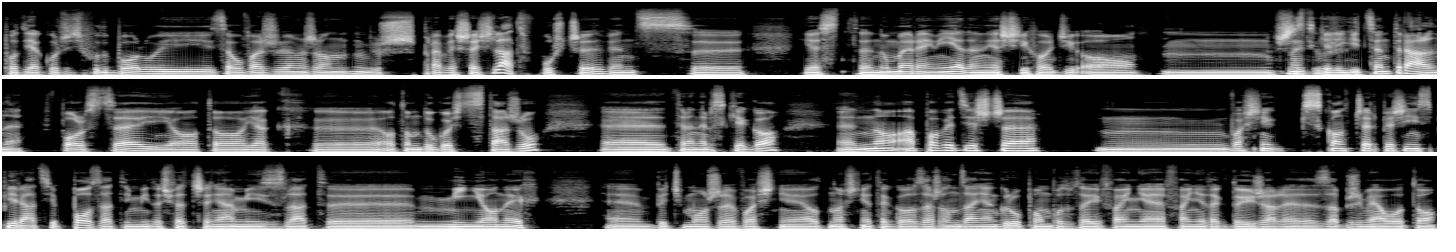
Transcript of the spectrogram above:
pod jak użyć futbolu i zauważyłem, że on już prawie 6 lat w puszczy, więc jest numerem jeden, jeśli chodzi o mm, wszystkie ligi centralne w Polsce i o to, jak o tą długość stażu e, trenerskiego. E, no a powiedz jeszcze, właśnie skąd czerpiesz inspirację poza tymi doświadczeniami z lat e, minionych, e, być może właśnie odnośnie tego zarządzania grupą, bo tutaj fajnie, fajnie tak dojrzale zabrzmiało to,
